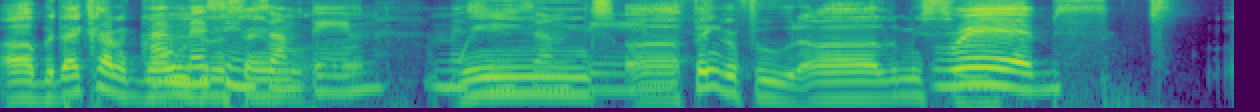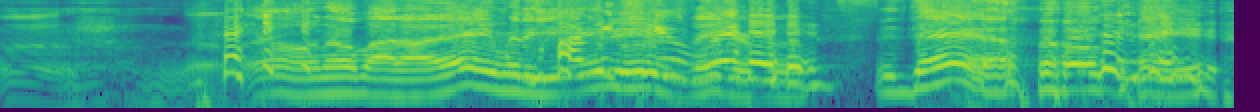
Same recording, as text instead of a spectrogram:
uh, but that kind of goes. I'm in the missing same, something. I'm missing wings, something. uh, finger food. Uh, let me see. Ribs. I don't know about all. That ain't really. it is Barbecue finger ribs. food. Damn. Okay.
